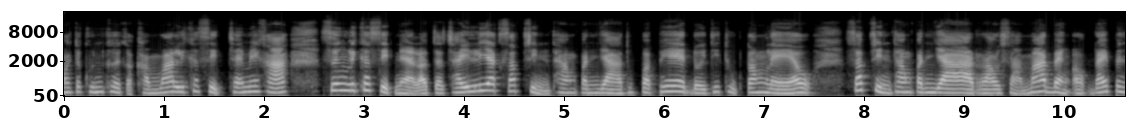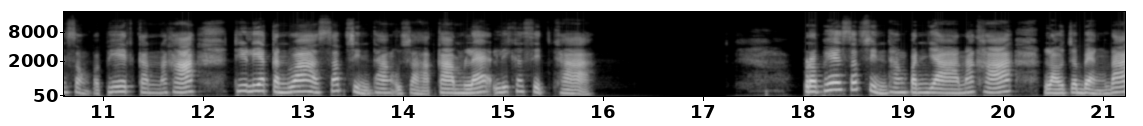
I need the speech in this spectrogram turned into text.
มักจะคุ้นเคยกับคำว่าลิขสิทธิ์ใช่ไหมคะ ซึ่งลิขสิทธิ์เนี่ยเราจะใช้เรียกทรัพย์สินทางปัญญาทุกประเภทโดยที่ถูกต้องแล้ว ทรัพย์สินทางปัญญาเราสามารถแบ่งออกได้เป็น 2 ประเภทกันนะคะ ที่เรียกกันว่าทรัพย์สินทางอุตสาหกรรม และลิขสิทธิ์ค่ะประเภททรัพย์สินทางปัญญานะคะ เราจะแบ่งได้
